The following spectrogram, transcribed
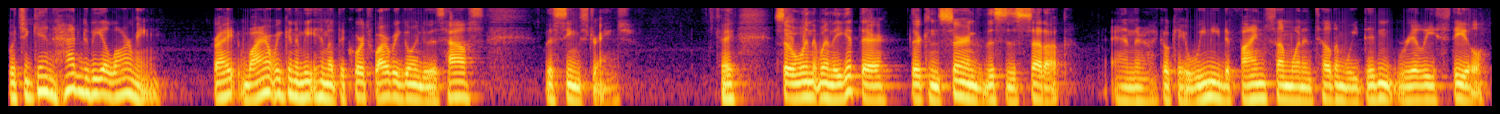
which again had to be alarming, right? Why aren't we going to meet him at the courts? Why are we going to his house? This seems strange. Okay? So when, when they get there, they're concerned this is a setup. And they're like, okay, we need to find someone and tell them we didn't really steal.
